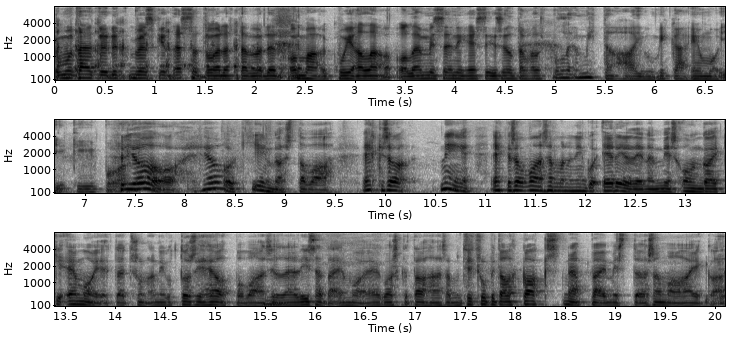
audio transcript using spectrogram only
Ja mun täytyy nyt myöskin tässä tuoda tämmöinen oma kujalla olemiseni esiin sillä tavalla, että mulla ei ole mitään haju, mikä emoji-keyboard. Joo, joo, kiinnostavaa. Ehkä se on, niin, ehkä se on vaan semmoinen niinku erillinen, missä on kaikki emojit, että sun on niinku tosi helppo vaan silleen lisätä emoja koska tahansa, mutta sit sulla pitää olla kaksi näppäimistöä samaan aikaan.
